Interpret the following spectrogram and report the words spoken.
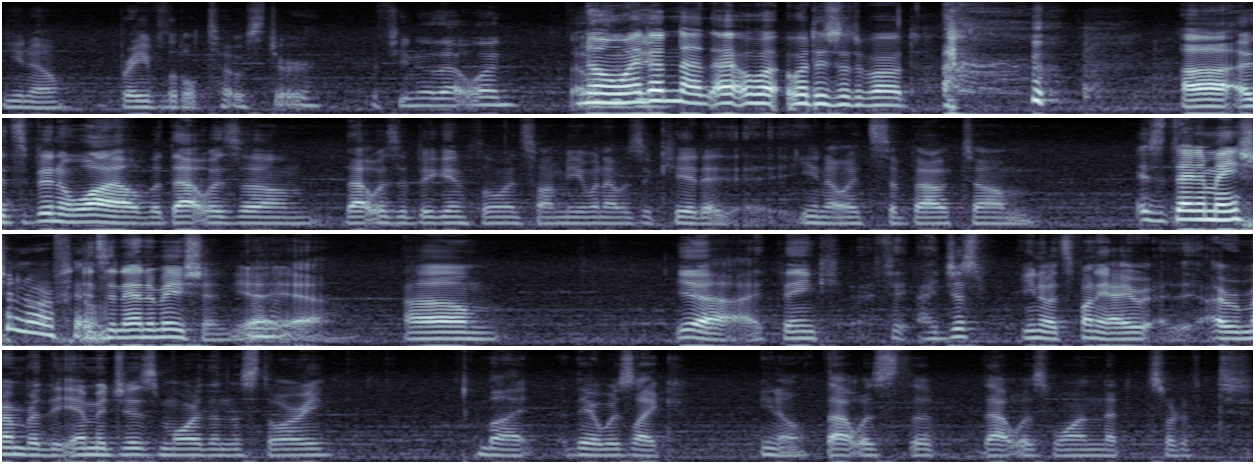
you know, Brave Little Toaster, if you know that one. That no, I don't know. Uh, what, what is it about? Uh, it's been a while, but that was um, that was a big influence on me when I was a kid. I, you know, it's about um, Is it animation or film? It's an animation. Yeah, Mhm. yeah. Um, yeah, I think I, thi- I just you know it's funny. I I remember the images more than the story, but there was like, you know, that was the that was one that sort of t-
